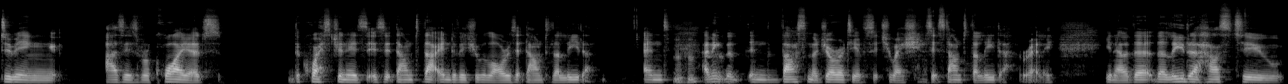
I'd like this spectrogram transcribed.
doing as is required, the question is: is it down to that individual or is it down to the leader? And mm-hmm. I think that in the vast majority of situations, it's down to the leader, really. You know, the, the leader has to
